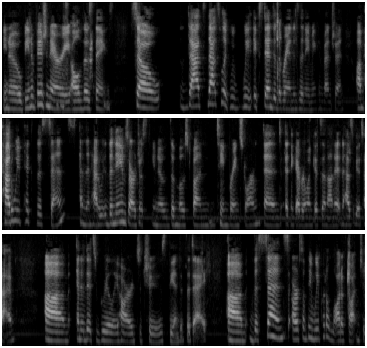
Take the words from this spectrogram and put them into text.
you know, being a visionary, all of those things. So that's that's like we, we extended the brand into the naming convention. Um, how do we pick the sense? and then how do we? The names are just you know the most fun team brainstorm, and I think everyone gets in on it and has a good time. Um, and it, it's really hard to choose the end of the day. Um, the scents are something we put a lot of thought into.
